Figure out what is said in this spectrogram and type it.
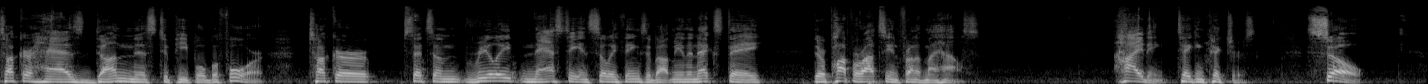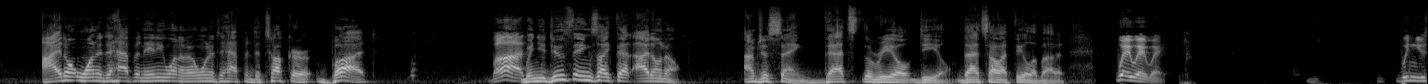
Tucker has done this to people before. Tucker said some really nasty and silly things about me, and the next day there were paparazzi in front of my house hiding, taking pictures. So I don't want it to happen to anyone. I don't want it to happen to Tucker. But but when you do things like that, I don't know. I'm just saying that's the real deal. That's how I feel about it. Wait, wait, wait. When you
